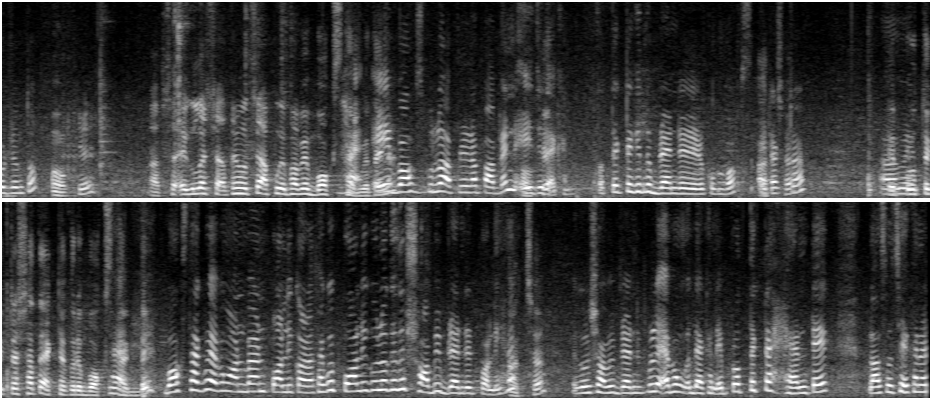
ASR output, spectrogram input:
পর্যন্ত। ওকে আচ্ছা এগুলোর সাথে হচ্ছে আপু এভাবে বক্স হ্যাঁ থাকবে তাই এই বক্সগুলো আপনারা পাবেন এই যে দেখেন প্রত্যেকটা কিন্তু ব্র্যান্ডের এরকম বক্স এটা আচ্ছা। একটা প্রত্যেকটার সাথে একটা করে বক্স হ্যাঁ, থাকবে। বক্স থাকবে এবং ওয়ান বাই পলি করা থাকবে। পলিগুলো কিন্তু সবই ব্র্যান্ডেড পলি হ্যাঁ? আচ্ছা। এগুলো সবই ব্র্যান্ডেড পলি এবং দেখেন এই প্রত্যেকটা হ্যান্ড টেপ প্লাস হচ্ছে এখানে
